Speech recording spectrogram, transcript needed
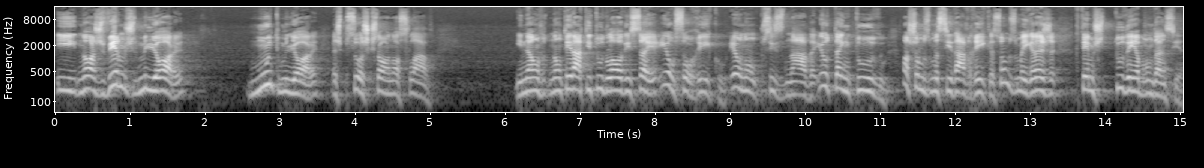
e nós vermos melhor, muito melhor, as pessoas que estão ao nosso lado. E não, não ter a atitude Laodiceia, eu sou rico, eu não preciso de nada, eu tenho tudo. Nós somos uma cidade rica, somos uma igreja que temos tudo em abundância.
